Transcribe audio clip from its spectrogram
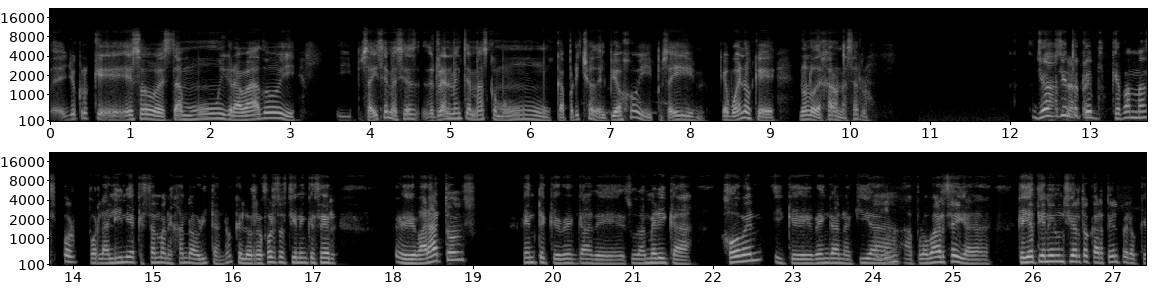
eh, yo creo que eso está muy grabado y, y pues ahí se me hacía realmente más como un capricho del piojo y pues ahí, qué bueno que no lo dejaron hacerlo. Yo siento que, que, va más por, por la línea que están manejando ahorita, ¿no? Que los refuerzos tienen que ser eh, baratos, gente que venga de Sudamérica joven y que vengan aquí a, a, probarse y a que ya tienen un cierto cartel, pero que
